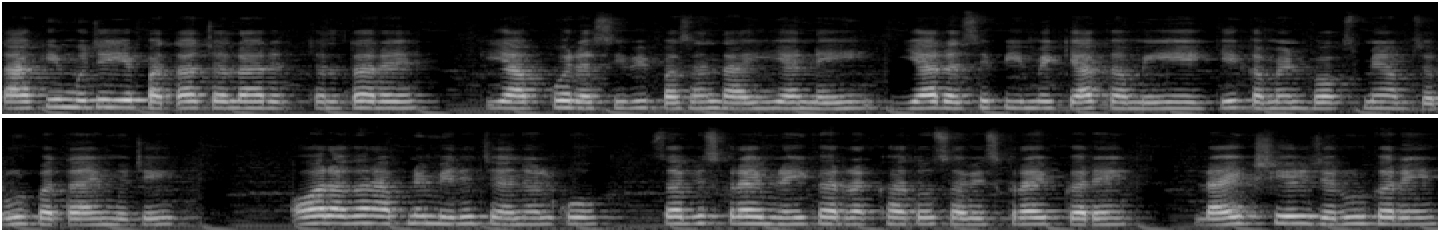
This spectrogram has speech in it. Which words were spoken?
ताकि मुझे ये पता चला चलता रहे कि आपको रेसिपी पसंद आई या नहीं, या रेसिपी में क्या कमी है, ये कमेंट बॉक्स में आप ज़रूर बताएँ मुझे। और अगर आपने मेरे चैनल को सब्सक्राइब नहीं कर रखा तो सब्सक्राइब करें लाइक शेयर ज़रूर करें,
